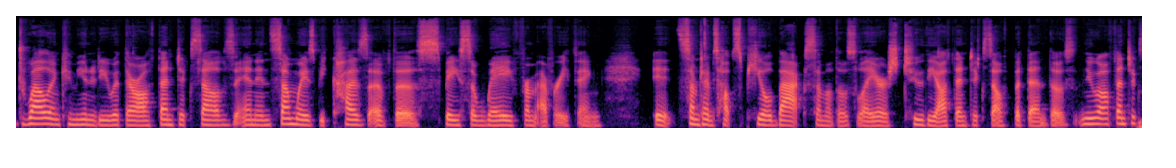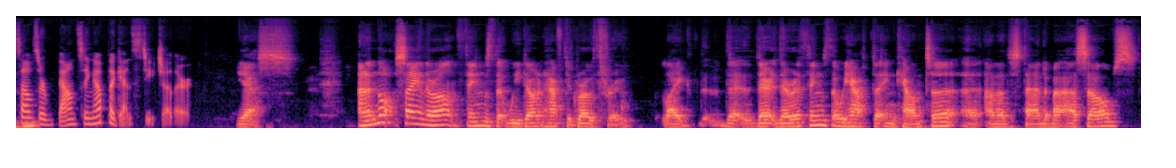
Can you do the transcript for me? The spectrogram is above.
dwell in community with their authentic selves. And in some ways, because of the space away from everything, it sometimes helps peel back some of those layers to the authentic self. But then those new authentic mm-hmm. selves are bouncing up against each other. Yes. And I'm not saying there aren't things that we don't have to grow through. Like there, there, there are things that we have to encounter uh, and understand about ourselves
